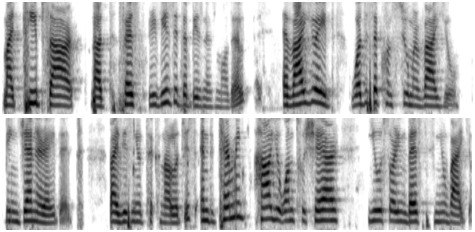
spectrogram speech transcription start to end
my tips are that first revisit the business model, evaluate what is the consumer value being generated by these new technologies and determine how you want to share, use, or invest new value.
